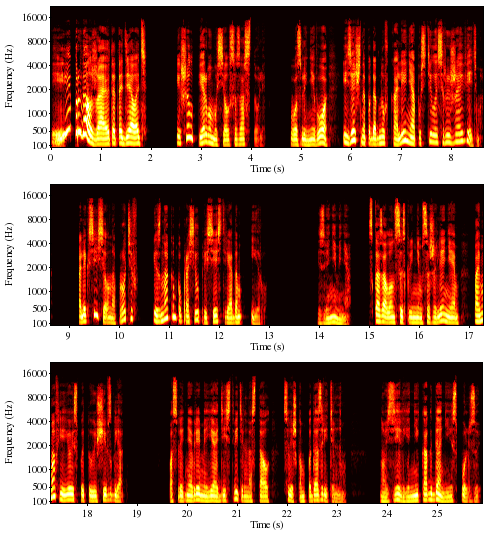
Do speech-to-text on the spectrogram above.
и продолжают это делать». И Шел первым уселся за столик. Возле него, изящно подогнув колени, опустилась рыжая ведьма. Алексей сел напротив и знаком попросил присесть рядом Иру. «Извини меня», — сказал он с искренним сожалением, поймав ее испытующий взгляд. «В последнее время я действительно стал слишком подозрительным. Но зелье никогда не используй.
